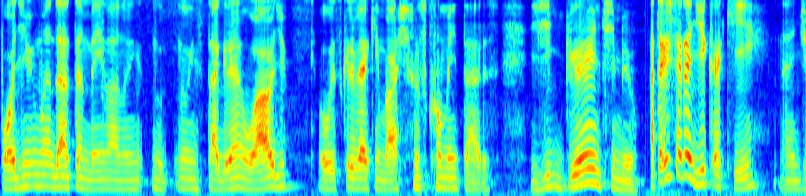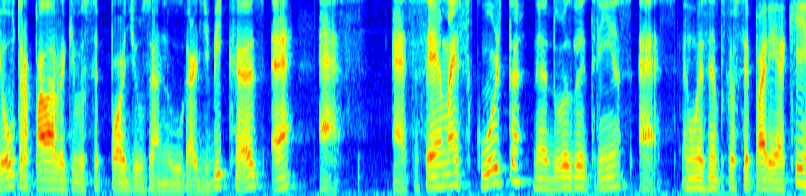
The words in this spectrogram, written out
Pode me mandar também lá no, no, no Instagram o áudio ou escrever aqui embaixo nos comentários. Gigante, meu! A terceira dica aqui, né, de outra palavra que você pode usar no lugar de because é as. Essa Essa é mais curta, né? duas letrinhas, as. É um exemplo que eu separei aqui.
